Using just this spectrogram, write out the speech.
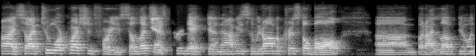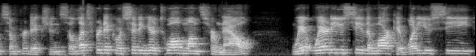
All right, so I have two more questions for you. So let's yeah. just predict, and obviously we don't have a crystal ball, um, but I love doing some predictions. So let's predict we're sitting here 12 months from now. Where where do you see the market? What do you see?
